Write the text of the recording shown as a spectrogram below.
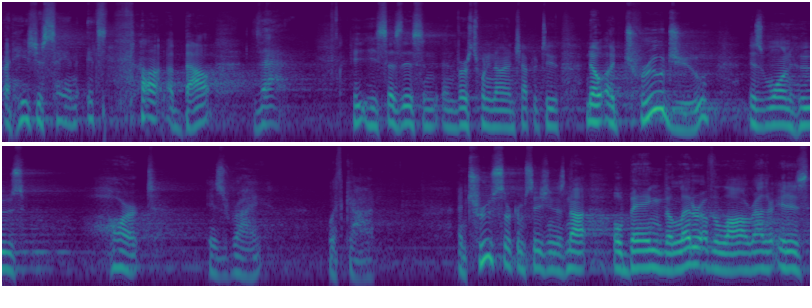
And he's just saying, it's not about that. He, he says this in, in verse 29, chapter 2. No, a true Jew is one whose heart is right with God. And true circumcision is not obeying the letter of the law, rather, it is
